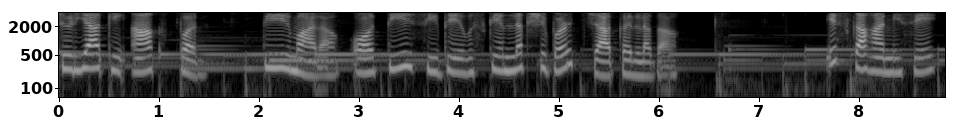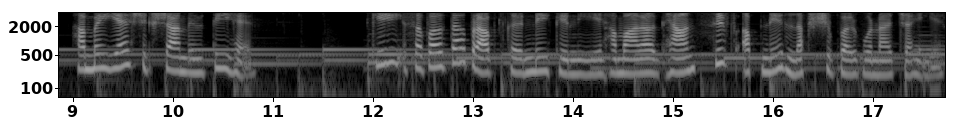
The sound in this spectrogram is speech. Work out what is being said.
चिड़िया की आँख पर तीर मारा और तीर सीधे उसके लक्ष्य पर जाकर लगा। इस कहानी से हमें यह शिक्षा मिलती है कि सफलता प्राप्त करने के लिए हमारा ध्यान सिर्फ़ अपने लक्ष्य पर होना चाहिए।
